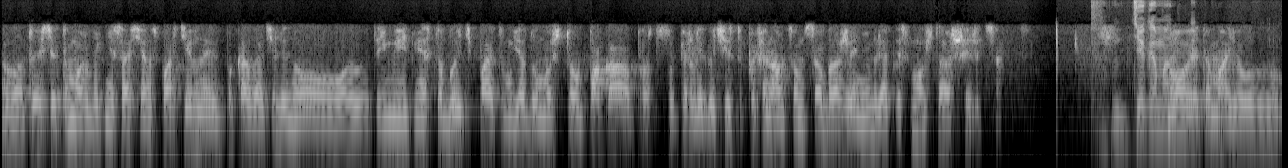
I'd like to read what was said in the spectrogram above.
Вот, то есть это может быть не совсем спортивные показатели, но это имеет место быть. Поэтому я думаю, что пока просто Суперлига чисто по финансовым соображениям вряд ли сможет расшириться. Те команды... Ну, это мое да,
